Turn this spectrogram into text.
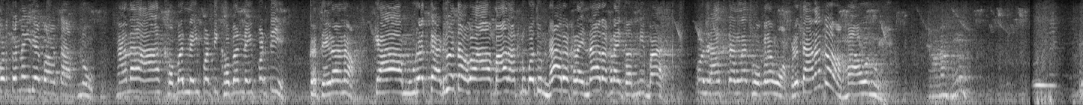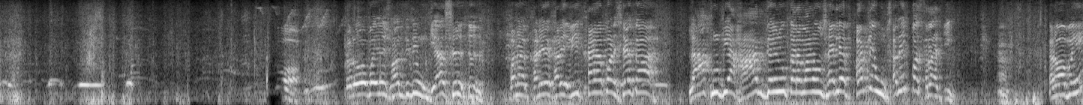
પર તો નહીં જાય તાપનું. ના ના આ ખબર નહીં પડતી ખબર નહીં પડતી. ગધેડાનો કે આ મુહૂર્ત કાઢ્યું હતું હવે આ બહાર આટલું બધું ના રખડાય ના રખડાય ઘરની બહાર. આજકાલના છોકરા વાપરે તારા કે માવાનું. હા, હું. તો કડવો ભાઈ શાંતિ શાંતિથી ઊંઘ્યા છે. પણ ખરેખર એવી ખાયા પણ છે કે લાખ રૂપિયા હાથ ગયું કરવાનું છે એટલે ફટ ઉછળી પસરાજી. હા. કડવા ભાઈ.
